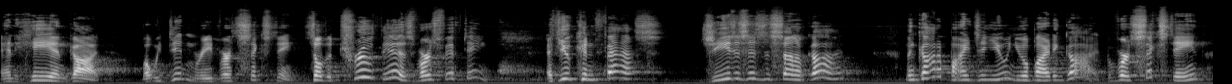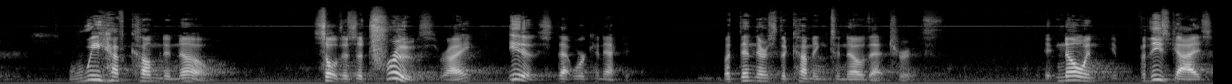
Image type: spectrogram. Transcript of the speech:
and he in God. But we didn't read verse 16. So the truth is, verse 15. If you confess Jesus is the Son of God, then God abides in you and you abide in God. But verse 16, we have come to know. So there's a truth, right? Is that we're connected. But then there's the coming to know that truth. Knowing, for these guys,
